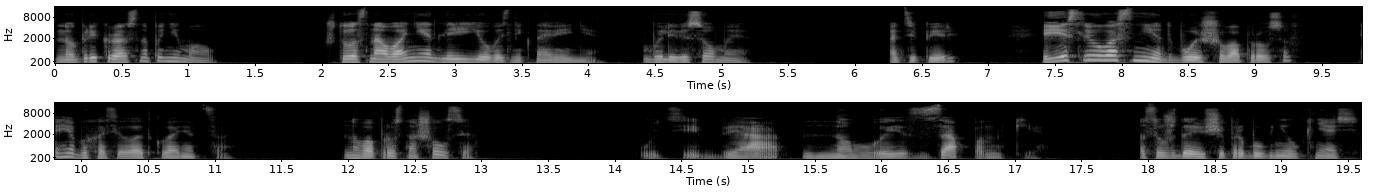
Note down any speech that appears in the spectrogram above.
но прекрасно понимал, что основания для ее возникновения были весомые. А теперь, если у вас нет больше вопросов, я бы хотела откланяться. Но вопрос нашелся. «У тебя новые запонки», — осуждающе пробубнил князь.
